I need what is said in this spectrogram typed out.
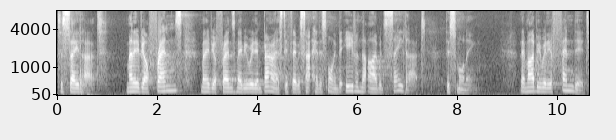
to say that. Many of your friends, many of your friends may be really embarrassed if they were sat here this morning, that even that I would say that this morning. They might be really offended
